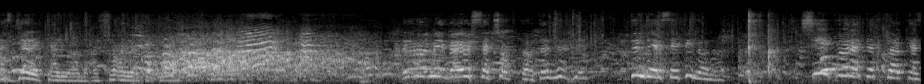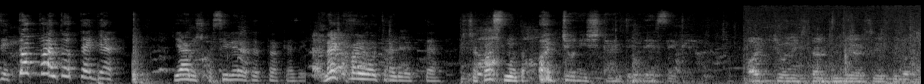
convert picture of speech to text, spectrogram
Ez gyerek előadás, várjatok meg. Ő még összecsapta. Tündérszép Ilona. Sípőre tette a kezét, toppantott egyet. Jánoska szívére tette a kezét. Meghajolt előtte. Csak azt mondta, adjon Isten tündérszép Ilona. Adjon Isten tündérszép Ilona.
